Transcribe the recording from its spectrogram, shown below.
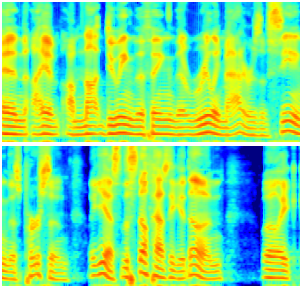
And i am i'm not doing the thing that really matters of seeing this person. Like yes the stuff has to get done but like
